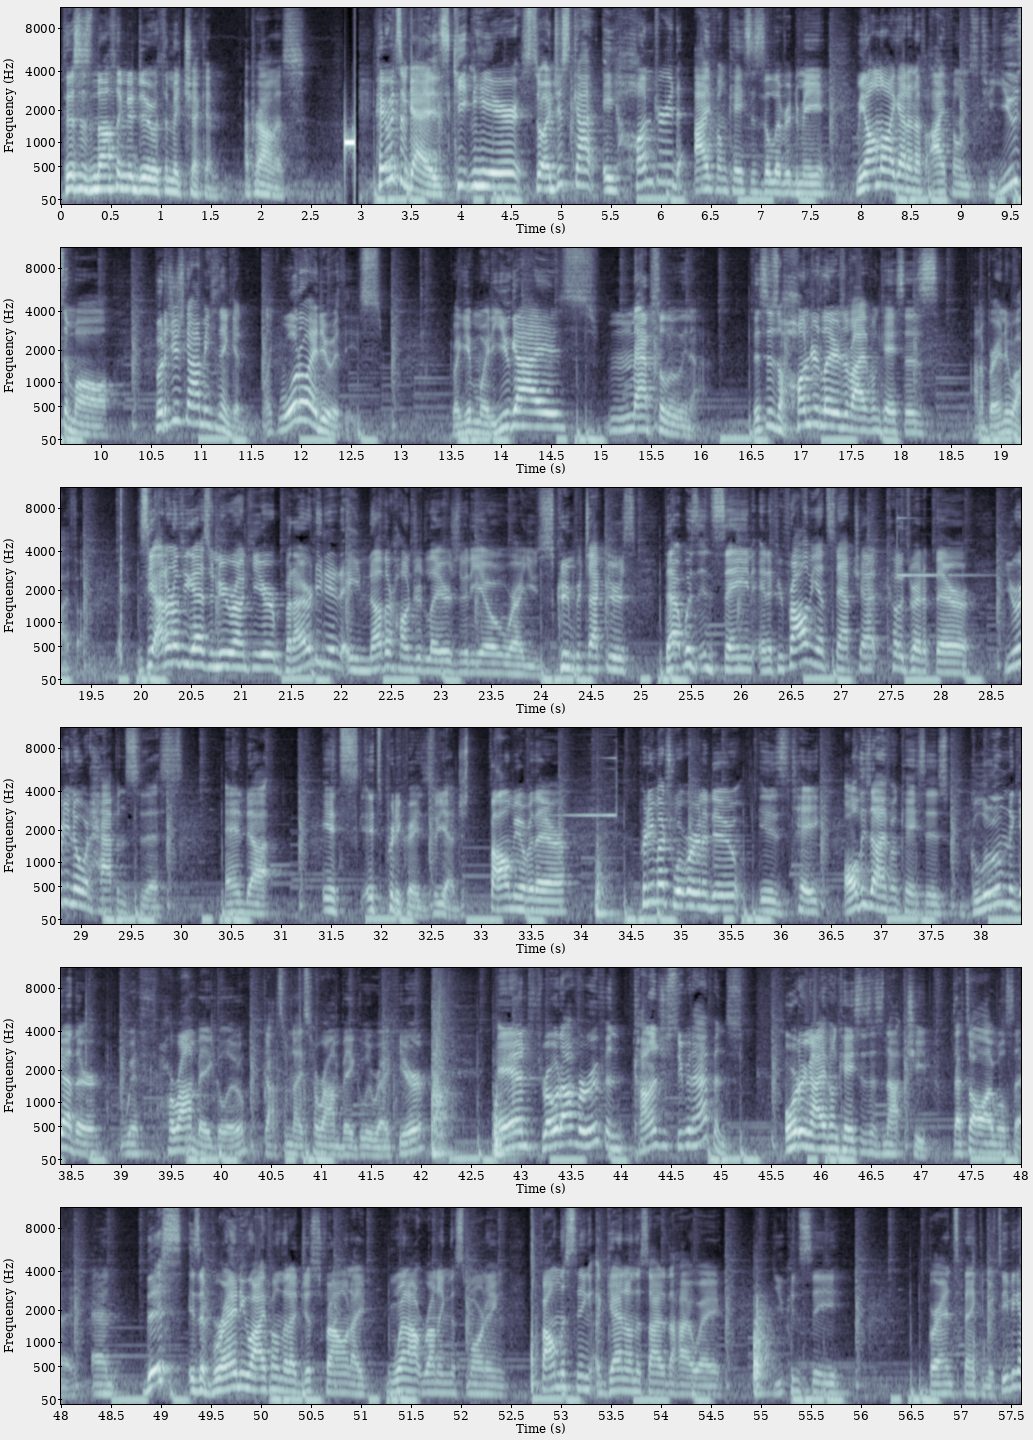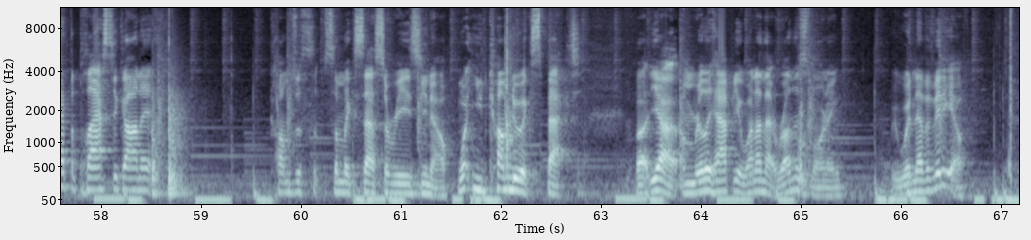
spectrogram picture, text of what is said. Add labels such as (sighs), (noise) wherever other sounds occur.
This has nothing to do with the McChicken, I promise. Hey, what's up guys? Keaton here. So I just got a hundred iPhone cases delivered to me. We all know I got enough iPhones to use them all, but it just got me thinking, like, what do I do with these? Do I give them away to you guys? Mm, absolutely not. This is a 100 layers of iPhone cases on a brand new iPhone. See, I don't know if you guys are new around here, but I already did another 100 layers video where I used screen protectors. That was insane, and if you're following me on Snapchat, code's right up there. You already know what happens to this, and uh, it's, it's pretty crazy. So yeah, just follow me over there. Pretty much what we're gonna do is take all these iPhone cases, glue them together with Harambe glue. Got some nice Harambe glue right here. And throw it off a roof and kind of just see what happens. Ordering iPhone cases is not cheap. That's all I will say. And this is a brand new iPhone that I just found. I went out running this morning, found this thing again on the side of the highway. You can see brand spanking new. It's even got the plastic on it. Comes with some accessories, you know, what you'd come to expect. But yeah, I'm really happy it went on that run this morning. We wouldn't have a video.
